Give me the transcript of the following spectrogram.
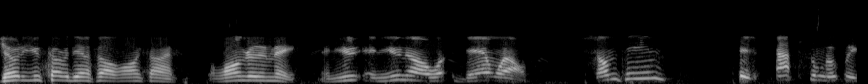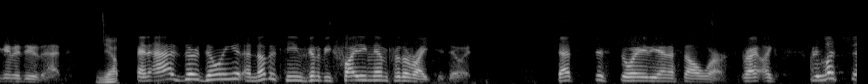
Jody, you've covered the NFL a long time, longer than me, and you and you know damn well. Some team is absolutely going to do that, Yep. and as they're doing it, another team's going to be fighting them for the right to do it. That's just the way the NFL works, right? Like, I mean, let's say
